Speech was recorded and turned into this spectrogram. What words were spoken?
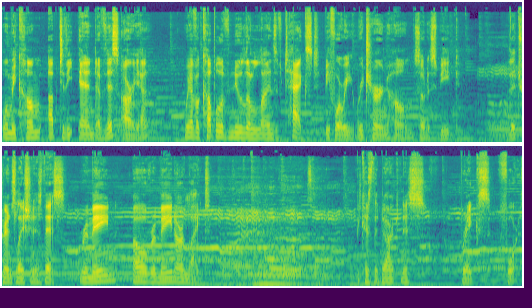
When we come up to the end of this aria, we have a couple of new little lines of text before we return home, so to speak. The translation is this Remain, oh, remain our light, because the darkness breaks forth.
